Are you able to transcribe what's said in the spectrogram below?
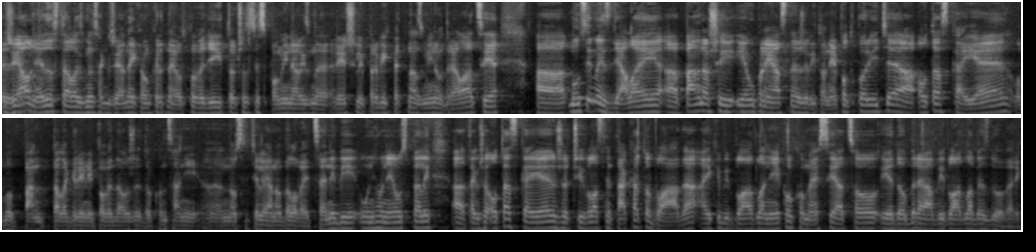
žiaľ, nedostali sme sa k žiadnej konkrétnej odpovedi. To, čo ste spomínali, sme riešili prvých 15 minút relácie. Musíme ísť ďalej. Pán Raši, je úplne jasné, že vy to nepodporíte a otázka je, lebo pán Pellegrini povedal, že dokonca ani nositeľia Nobelovej ceny by u neho neúspeli. Takže otázka je, že či vlastne takáto vláda, aj keby vládla niekoľko mesiacov, je dobré, aby vládla bez dôvery.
